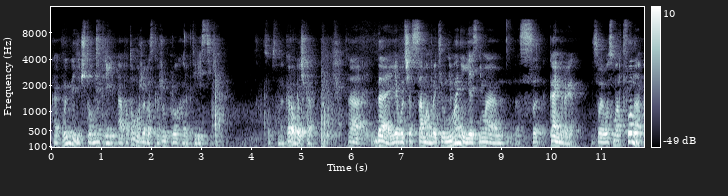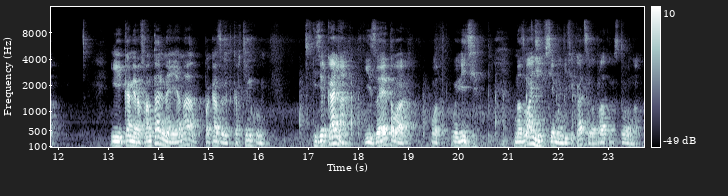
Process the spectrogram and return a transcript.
как выглядит, что внутри, а потом уже расскажу про характеристики. Собственно, коробочка. А, да, я вот сейчас сам обратил внимание, я снимаю с камеры своего смартфона, и камера фронтальная, и она показывает картинку зеркально. Из-за этого, вот, вы видите, название, все модификации в обратную сторону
